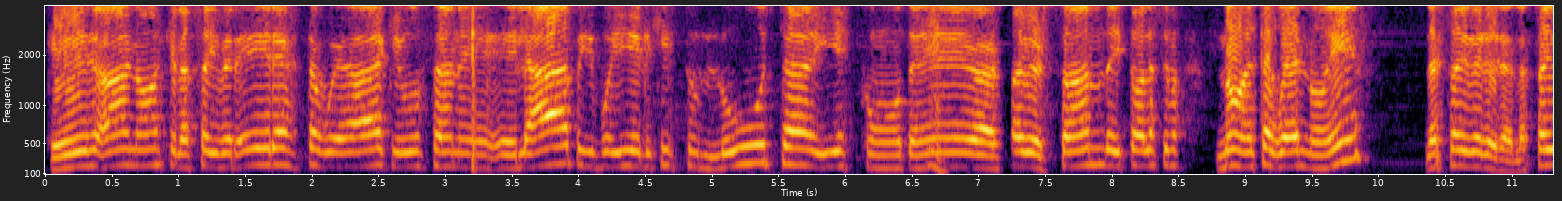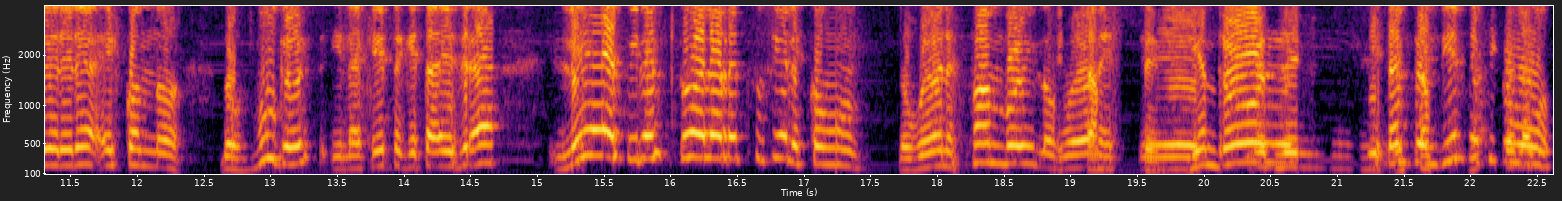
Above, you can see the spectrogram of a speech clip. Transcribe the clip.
Que es, ah, no, es que la cyber era esta weá que usan eh, el app y podéis elegir tus luchas y es como tener a Cyber Sunday y todas las semanas. No, esa weá no es la cyber era. La cyber era es cuando los bookers y la gente que está detrás lee al final todas las redes sociales como los hueones fanboy, los hueones eh, están están pendientes así como,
